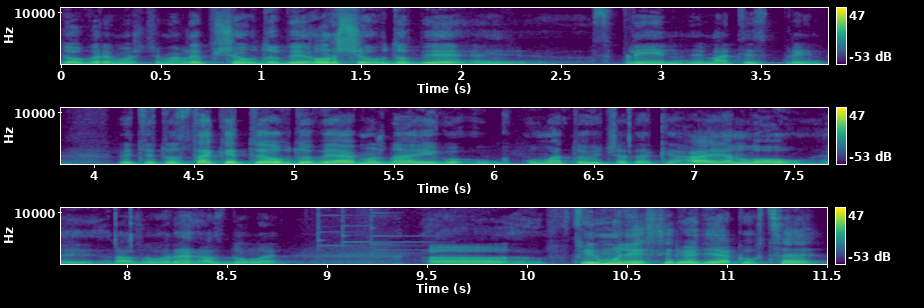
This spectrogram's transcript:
dobre, môžete mať lepšie obdobie, horšie obdobie, hej, splín, nemáte splín. Viete, to sú také tie obdobia, možno aj u Matoviča, také high and low, hej, raz hore, raz dole. Uh, firmu nech si riadi ako chce.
